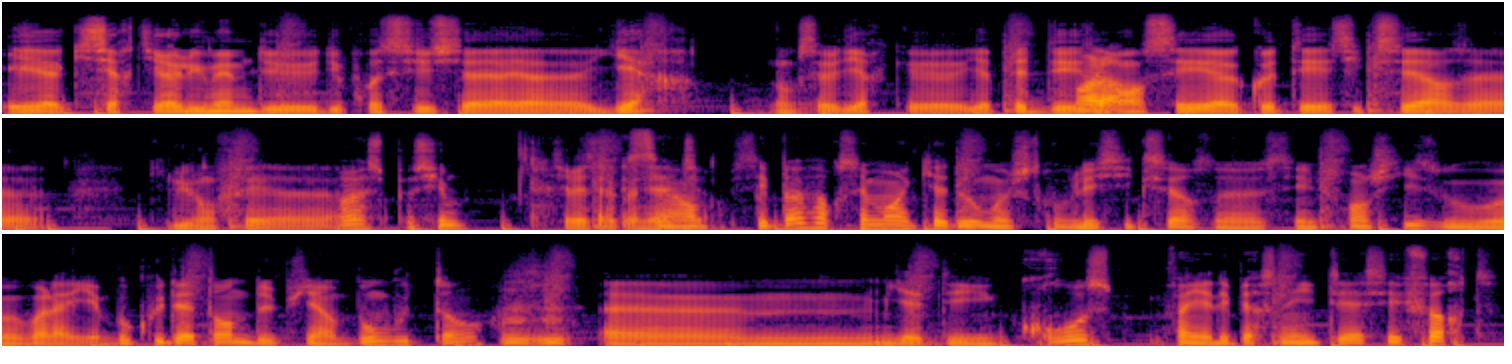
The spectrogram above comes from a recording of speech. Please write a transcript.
et euh, qui s'est retiré lui-même du, du processus hier. Donc ça veut dire qu'il y a peut-être des Voilà. avancées côté Sixers qui lui ont fait euh, Ouais, c'est possible. tirer sa C'est pas forcément un cadeau, moi je trouve les Sixers. euh, C'est une franchise où euh, voilà, il y a beaucoup d'attentes depuis un bon bout de temps. Euh, Il y a des grosses, enfin il y a des personnalités assez fortes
